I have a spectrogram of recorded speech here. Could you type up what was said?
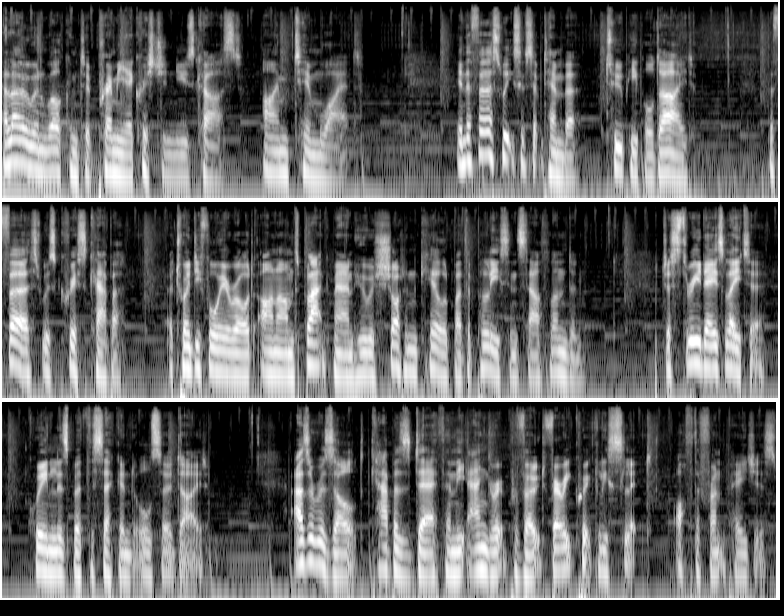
Hello and welcome to Premier Christian Newscast. I'm Tim Wyatt. In the first weeks of September, two people died. The first was Chris Kaba, a 24 year old unarmed black man who was shot and killed by the police in South London. Just three days later, Queen Elizabeth II also died. As a result, Kaba's death and the anger it provoked very quickly slipped off the front pages.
